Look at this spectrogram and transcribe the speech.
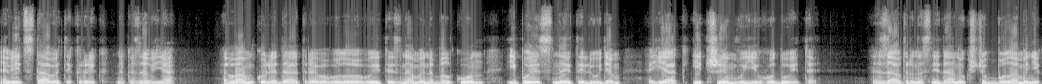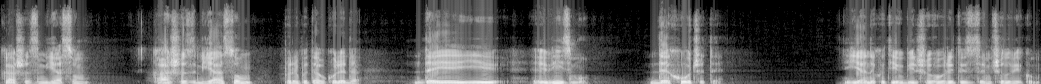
Відставити крик, наказав я. Вам, коляда, треба було вийти з нами на балкон і пояснити людям, як і чим ви їх годуєте. Завтра на сніданок, щоб була мені каша з м'ясом. Каша з м'ясом? перепитав коляда. Де я її візьму? Де хочете? Я не хотів більше говорити з цим чоловіком.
